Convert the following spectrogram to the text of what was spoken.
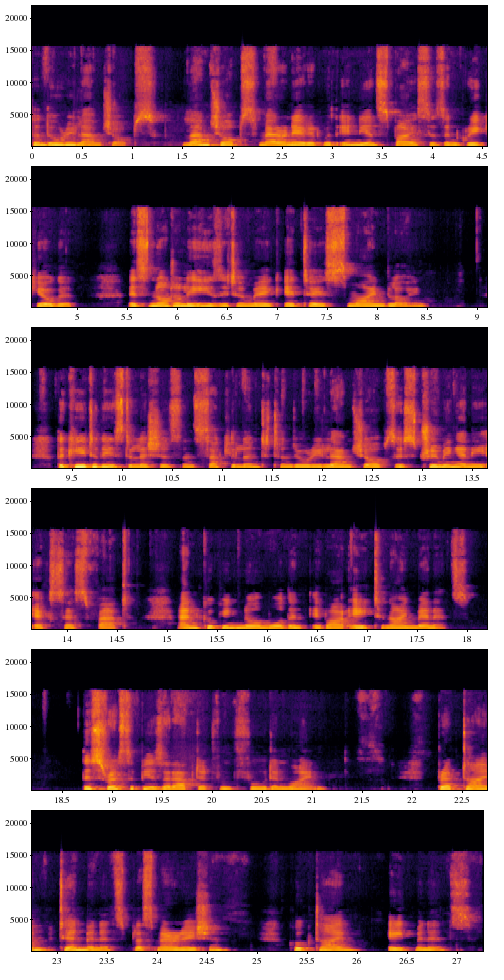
Tandoori lamb chops. Lamb chops marinated with Indian spices and Greek yogurt is not only easy to make, it tastes mind blowing. The key to these delicious and succulent tandoori lamb chops is trimming any excess fat and cooking no more than about 8 to 9 minutes. This recipe is adapted from food and wine. Prep time 10 minutes plus marination. Cook time 8 minutes.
